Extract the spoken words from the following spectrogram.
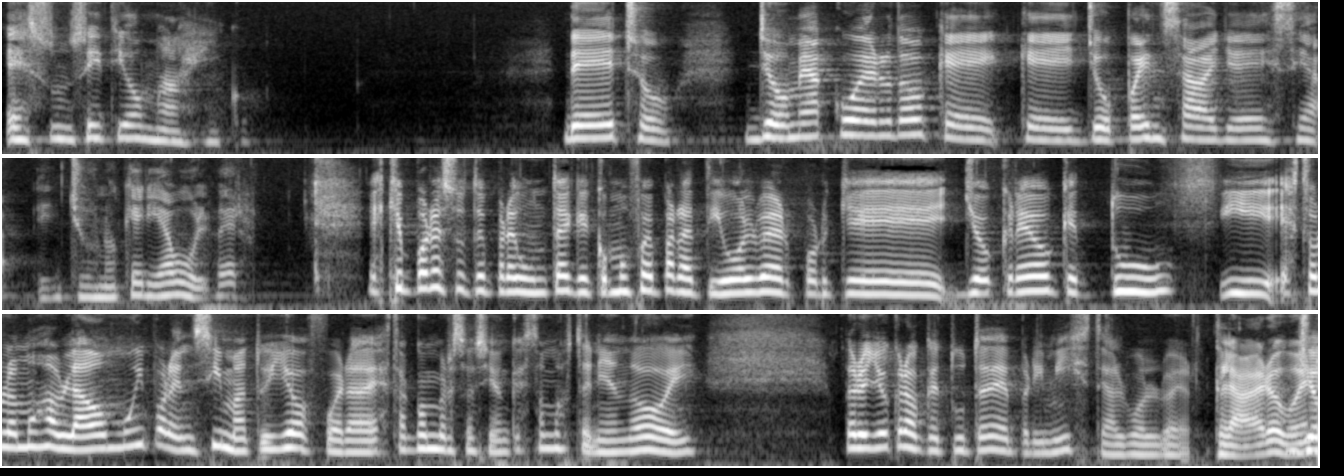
Es un sitio mágico. De hecho, yo me acuerdo que, que yo pensaba, yo decía, yo no quería volver. Es que por eso te pregunté que cómo fue para ti volver, porque yo creo que tú, y esto lo hemos hablado muy por encima, tú y yo, fuera de esta conversación que estamos teniendo hoy, pero yo creo que tú te deprimiste al volver. Claro, bueno,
